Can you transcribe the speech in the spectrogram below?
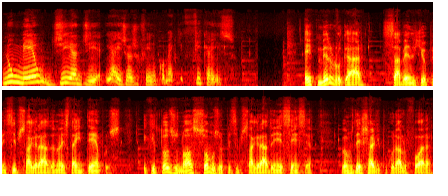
no meu dia a dia? E aí, Jorge Fino, como é que fica isso? Em primeiro lugar, sabendo que o princípio sagrado não está em templos e que todos nós somos o princípio sagrado em essência, vamos deixar de procurá-lo fora.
